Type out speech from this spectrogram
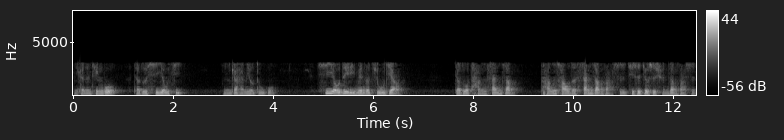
你可能听过，叫做《西游记》，你应该还没有读过。《西游记》里面的主角叫做唐三藏，唐朝的三藏法师，其实就是玄奘法师，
